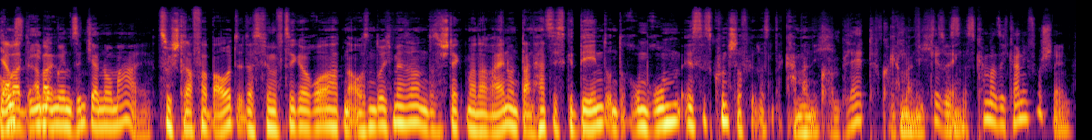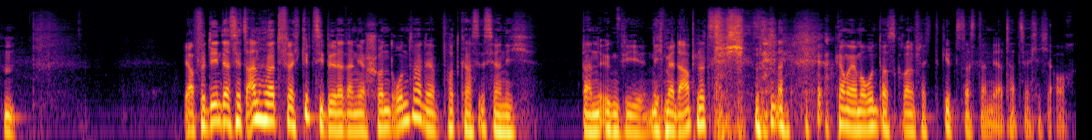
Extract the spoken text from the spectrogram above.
Ja, aber- Ausdehnungen sind ja normal. Zu straff verbaut. Das 50er Rohr hat einen Außendurchmesser und das steckt man da rein und dann hat sich's gedehnt und rumrum ist es Kunststoff gerissen. Da kann man nicht. Komplett. Kann man nicht gerissen. zwingen. Das kann man sich gar nicht vorstellen. Ja, für den, der es jetzt anhört, vielleicht gibt's die Bilder dann ja schon drunter. Der Podcast ist ja nicht dann irgendwie nicht mehr da plötzlich, sondern kann man ja mal runterscrollen. Vielleicht gibt's das dann ja tatsächlich auch.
